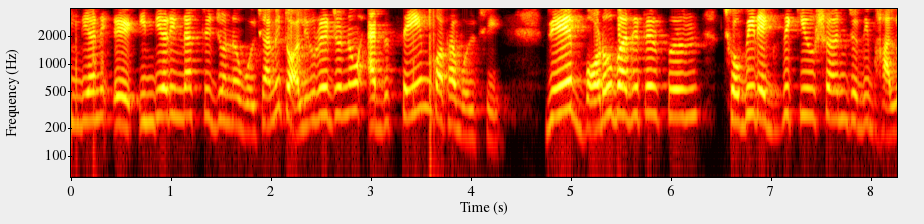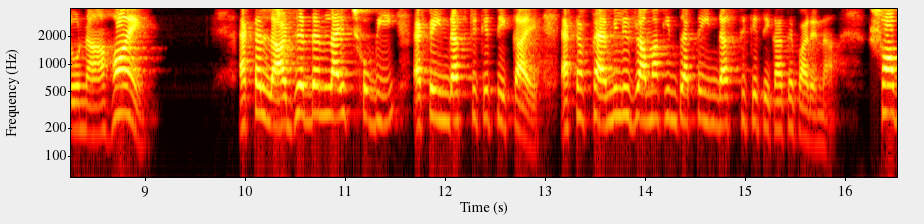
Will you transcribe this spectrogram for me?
ইন্ডিয়ান ইন্ডিয়ার ইন্ডাস্ট্রির জন্য বলছি, আমি টলিউডের জন্য অ্যাট দ্য সেম কথা বলছি। যে বড় বাজেটের ফিল্ম ছবির এক্সিকিউশন যদি ভালো না হয় একটা লার্জার দ্যান লাইফ ছবি একটা ইন্ডাস্ট্রিকে টেকায়। একটা ফ্যামিলি ড্রামা কিন্তু একটা ইন্ডাস্ট্রিকে টেকাতে পারে না। সব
